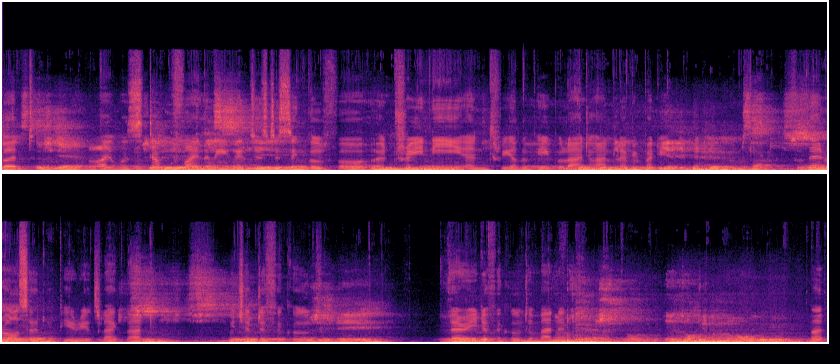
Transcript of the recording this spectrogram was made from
but I was stuck finally with just a single for a trainee and three other people. I had to handle everybody. So there are certain periods like that which are difficult, very difficult to manage. But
